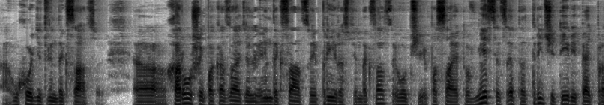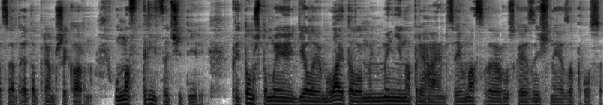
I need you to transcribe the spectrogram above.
а, уходит в индексацию. Э, хороший показатель индексации, прирост индексации общий по сайту в месяц это 3, 4, 5%. Это прям шикарно. У нас 34. При том, что мы делаем лайтово, мы, не напрягаемся. И у нас э, русскоязычные запросы.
